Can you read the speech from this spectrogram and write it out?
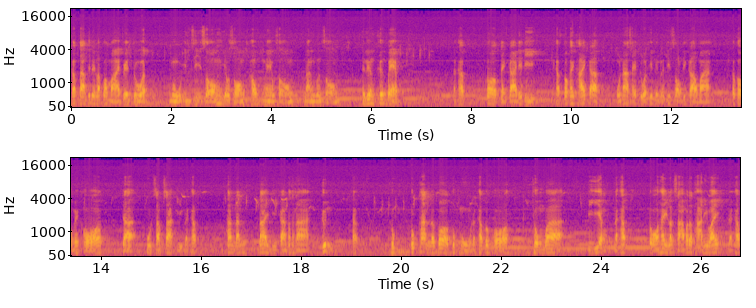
ครับตามที่ได้รับมอบหมายไปตรวจหมู่อินทรีย์สองเหยี่ยวสองเขาแมวสองนางวันสองในเรื่องเครื่องแบบนะครับ ก็แต่งกายได้ดี นะครับก็คล้ายๆ กับหัวหน้าสายตรวจที่หนึ่งและที่สองที่กล่าวมา ก็คงไม่ขอจะพูดซ้ำซากอีกนะครับ ท่านนั้นได้มีการพัฒนาขึ้นนะครับทุกทุกท่านแล้วก็ทุกหมู่นะครับ ก็ขอชมว่าดีเยี่ยมนะครับ ต่อให้รักษามาตรฐานนี้ไว้นะครับ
